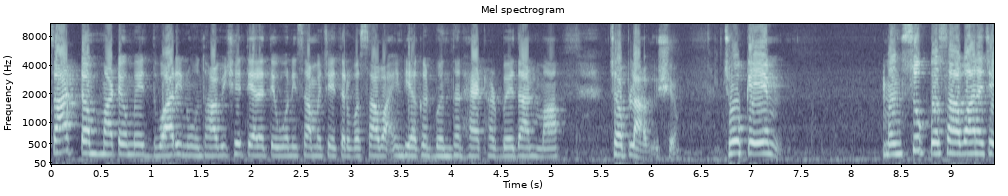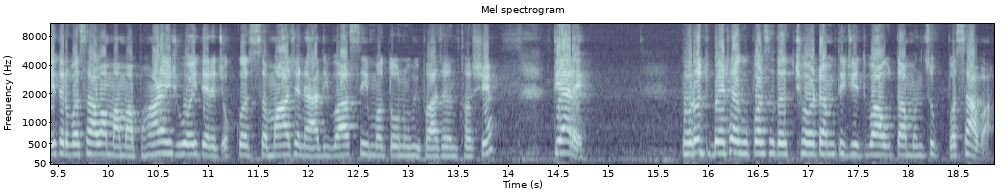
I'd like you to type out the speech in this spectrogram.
સાત ટર્મ માટે ઉમેદવારી નોંધાવી છે. ત્યારે તેઓની સામે ચેતર વસાવા ઇન્ડિયા ગઠબંધન હેઠળ મેદાનમાં ઝપલાવ્યું છે. જો કે મનસુખ વસાવા અને ચૈતર વસાવા મામા ભાણેજ હોય ત્યારે ચોક્કસ સમાજ અને આદિવાસી મતોનું વિભાજન થશે. ત્યારે ભરૂચ બેઠક ઉપર સતત છ ટર્મથી જીતવા આવતા મનસુખ વસાવા.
